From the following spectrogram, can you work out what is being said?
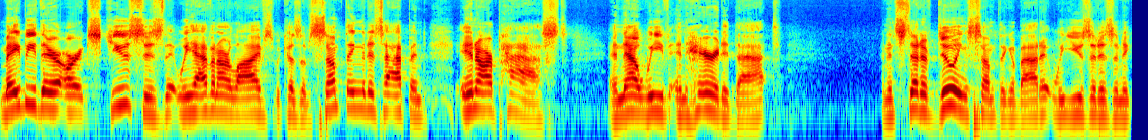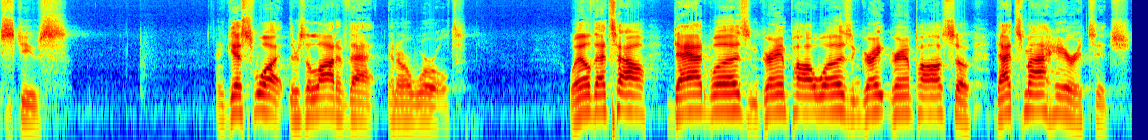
Maybe there are excuses that we have in our lives because of something that has happened in our past, and now we've inherited that. And instead of doing something about it, we use it as an excuse. And guess what? There's a lot of that in our world. Well, that's how dad was, and grandpa was, and great grandpa, so that's my heritage.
